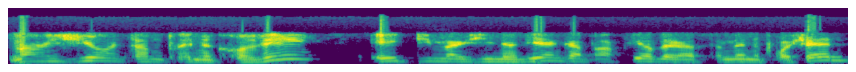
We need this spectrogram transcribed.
ma région est en train de crever et j'imagine bien qu'à partir de la semaine prochaine,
